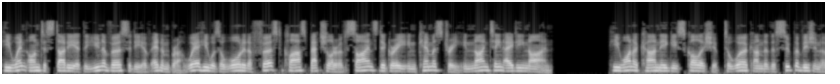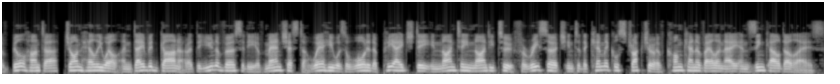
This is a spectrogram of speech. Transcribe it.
He went on to study at the University of Edinburgh where he was awarded a first-class Bachelor of Science degree in chemistry in 1989. He won a Carnegie Scholarship to work under the supervision of Bill Hunter, John Helliwell and David Garner at the University of Manchester where he was awarded a PhD in 1992 for research into the chemical structure of concanavalin A and zinc aldolase.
